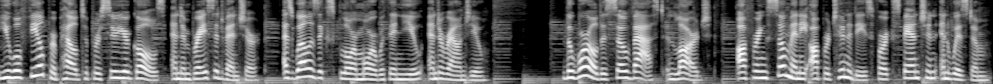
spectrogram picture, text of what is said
You will feel propelled to pursue your goals and embrace adventure, as well as explore more within you and around you. The world is so vast and large, offering so many opportunities for expansion and wisdom.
